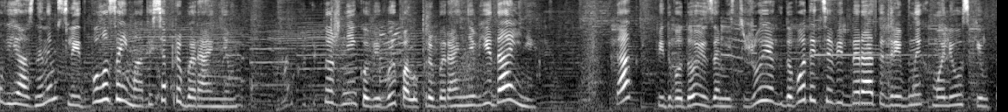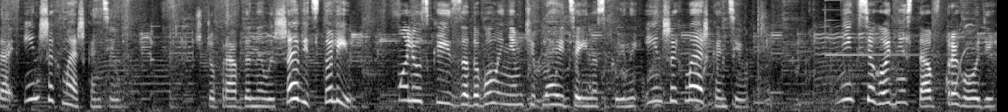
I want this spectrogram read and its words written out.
ув'язненим слід було займатися прибиранням. Тож Нікові випало прибирання в їдальні. Так, під водою замість жуєк доводиться відбирати дрібних молюсків та інших мешканців. Щоправда, не лише від столів. Молюски із задоволенням чіпляються і на спини інших мешканців. Нік сьогодні став в пригоді.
